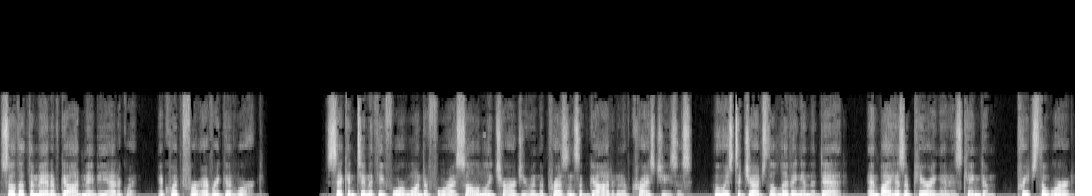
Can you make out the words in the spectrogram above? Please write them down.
so that the man of God may be adequate, equipped for every good work. 2 Timothy 4 1 4 I solemnly charge you in the presence of God and of Christ Jesus, who is to judge the living and the dead, and by his appearing and his kingdom, preach the word,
